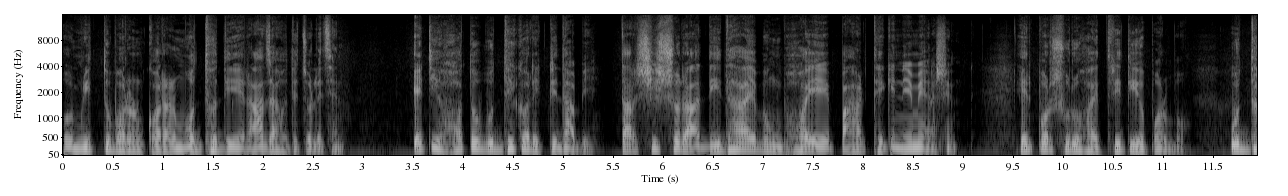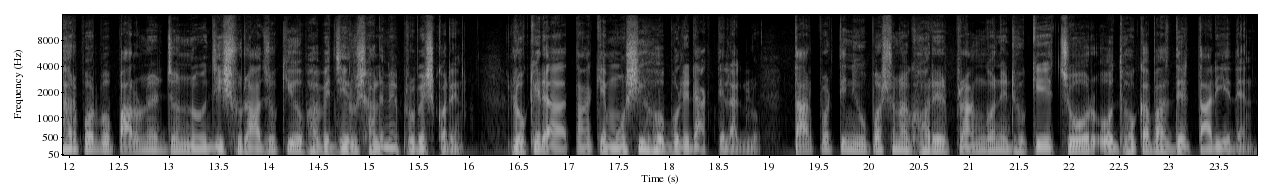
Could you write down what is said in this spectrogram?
ও মৃত্যুবরণ করার মধ্য দিয়ে রাজা হতে চলেছেন। এটি হতবুদ্ধিকর একটি দাবি। তার শিষ্যরা দ্বিধা এবং ভয়ে পাহাড় থেকে নেমে আসেন। এরপর শুরু হয় তৃতীয় পর্ব। উদ্ধার পর্ব পালনের জন্য যিশু রাজকীয়ভাবে জেরুসালেমে প্রবেশ করেন। লোকেরা তাঁকে মসীহ বলে ডাকতে লাগল। তারপর তিনি উপাসনা ঘরের প্রাঙ্গণে ঢুকে চোর ও ধোকাবাজদের তাড়িয়ে দেন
